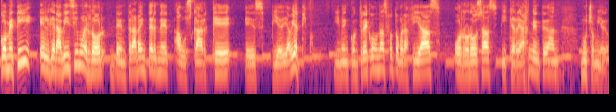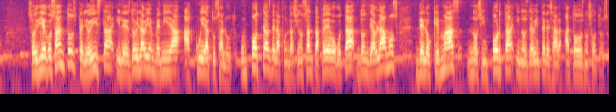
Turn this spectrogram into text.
Cometí el gravísimo error de entrar a internet a buscar qué es pie diabético y me encontré con unas fotografías horrorosas y que realmente dan mucho miedo. Soy Diego Santos, periodista, y les doy la bienvenida a Cuida tu Salud, un podcast de la Fundación Santa Fe de Bogotá, donde hablamos de lo que más nos importa y nos debe interesar a todos nosotros,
